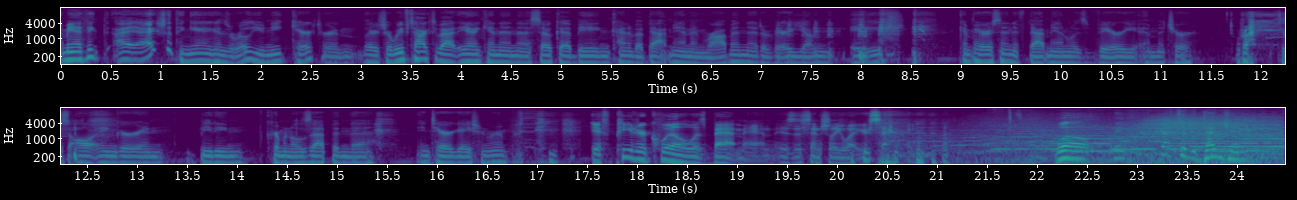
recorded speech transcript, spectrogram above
I mean, I think I actually think Anakin's a real unique character in literature. We've talked about Anakin and Ahsoka being kind of a Batman and Robin at a very young age comparison. If Batman was very immature, Right. just all anger and beating criminals up in the interrogation room. if Peter Quill was Batman is essentially what you're saying. well, they got to the dungeon.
